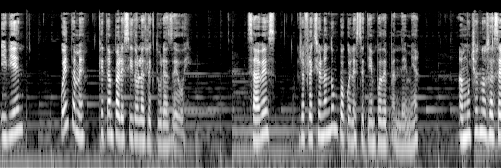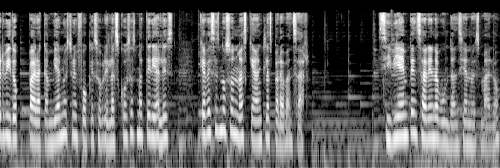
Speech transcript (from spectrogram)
Y bien, cuéntame, ¿qué te han parecido las lecturas de hoy? Sabes, reflexionando un poco en este tiempo de pandemia, a muchos nos ha servido para cambiar nuestro enfoque sobre las cosas materiales que a veces no son más que anclas para avanzar. Si bien pensar en abundancia no es malo,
